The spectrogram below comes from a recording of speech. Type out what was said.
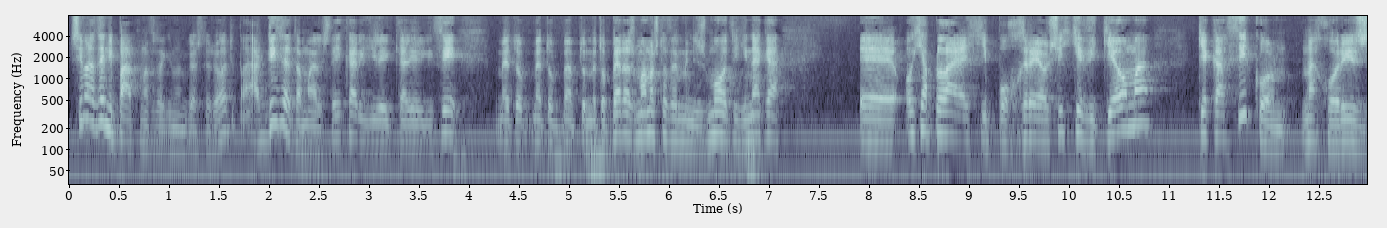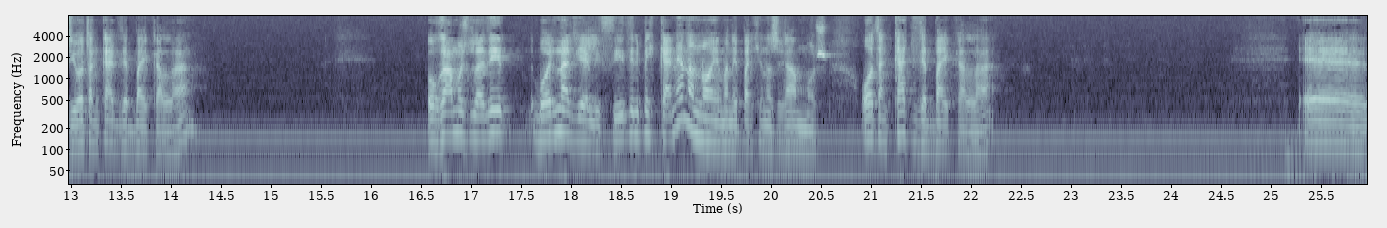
Σήμερα δεν υπάρχουν αυτά τα κοινωνικά στερεότυπα. Αντίθετα, μάλιστα, έχει καλλιεργηθεί με το, με το, με το, με το πέρασμά μας στο φεμινισμό ότι η γυναίκα ε, όχι απλά έχει υποχρέωση, έχει και δικαίωμα και καθήκον να χωρίζει όταν κάτι δεν πάει καλά. Ο γάμος δηλαδή μπορεί να διαλυθεί, δεν υπάρχει κανένα νόημα να υπάρχει ένας γάμος όταν κάτι δεν πάει καλά. Ε,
